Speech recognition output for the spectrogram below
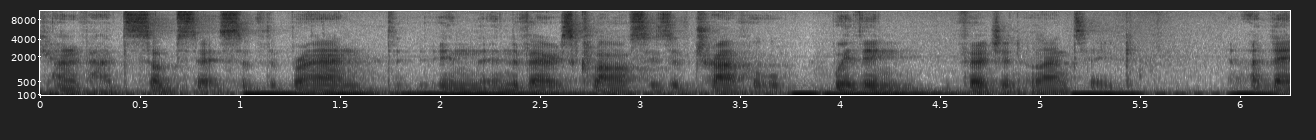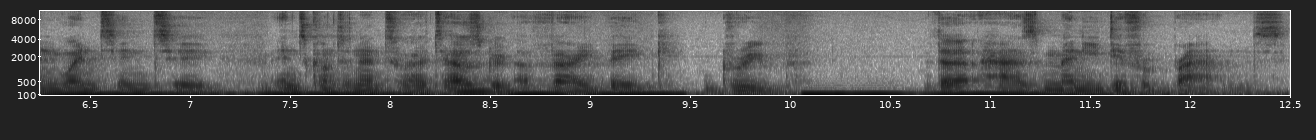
you kind of had subsets of the brand in in the various classes of travel within Virgin Atlantic I then went into Intercontinental Hotels Group, a very big group that has many different brands.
